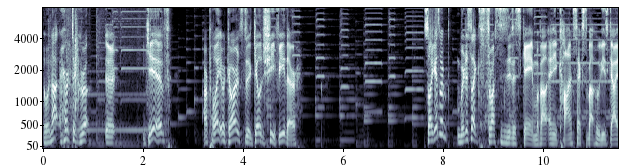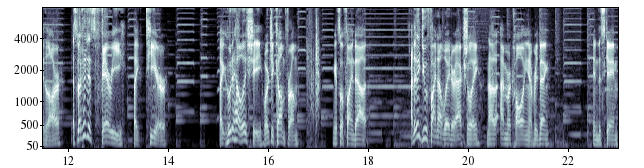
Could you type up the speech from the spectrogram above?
It will not hurt to grow, uh, give our polite regards to the guild chief either. So I guess we're, we're just like thrust into this game without any context about who these guys are. Especially this fairy, like, Tear. Like, who the hell is she? Where'd she come from? I guess we'll find out. I think we do find out later, actually, now that I'm recalling everything in this game.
